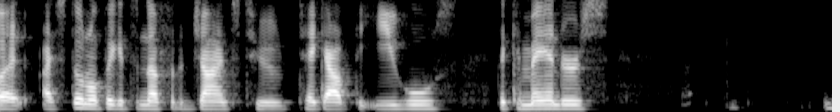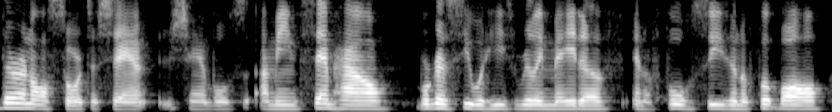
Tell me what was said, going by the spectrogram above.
But I still don't think it's enough for the Giants to take out the Eagles, the Commanders. They're in all sorts of sham- shambles. I mean, Sam Howell, we're going to see what he's really made of in a full season of football.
